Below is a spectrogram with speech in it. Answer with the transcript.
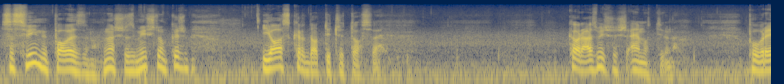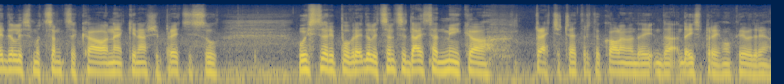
Sa svim je povezano. Znaš, razmišljam, kažem, i Oskar dotiče to sve. Kao razmišljaš emotivno. Povredili smo crnce kao neki naši preci su u istoriji povredili crnce, daj sad mi kao treće, četvrte koleno da, da, da ispravimo u krivo drenu.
